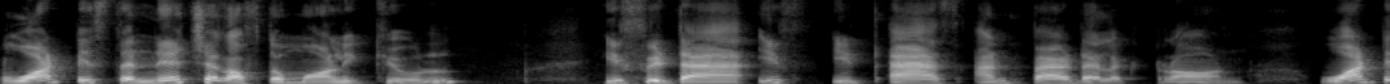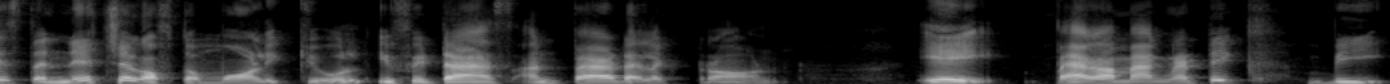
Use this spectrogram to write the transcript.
What is the nature of the molecule if it, if it has unpaired electron? What is the nature of the molecule if it has unpaired electron? A. Paramagnetic. B.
